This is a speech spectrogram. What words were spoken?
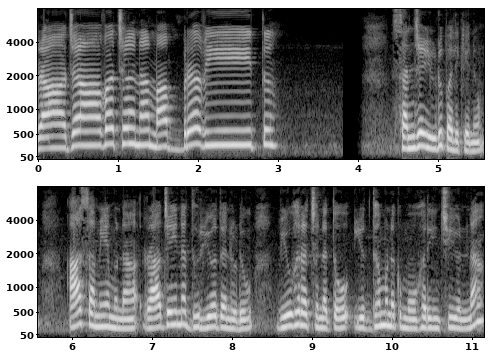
राजा वचनमब्रवीत् సంజయుడు పలికెను ఆ సమయమున రాజైన దుర్యోధనుడు వ్యూహరచనతో యుద్ధమునకు మోహరించి ఉన్న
